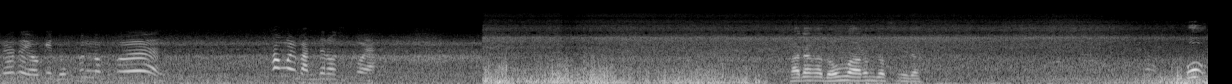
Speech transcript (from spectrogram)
그래서 여기 높은 높은 성을 만들어 줄 거야. 바다가 너무 아름답습니다. 어?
